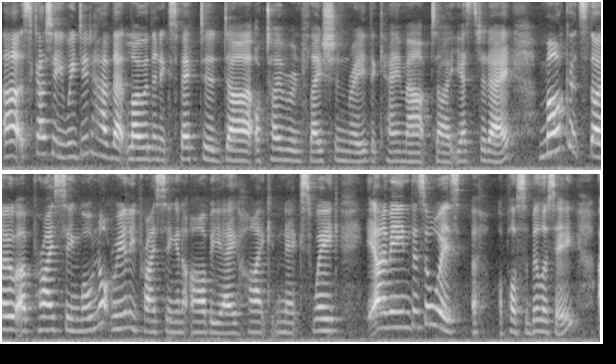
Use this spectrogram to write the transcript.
Uh, Scotty, we did have that lower than expected uh, October inflation read that came out uh, yesterday. Markets, though, are pricing, well, not really pricing an RBA hike next week. I mean, there's always a, a possibility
